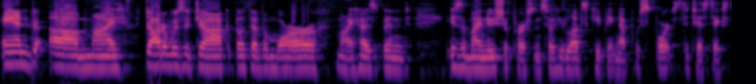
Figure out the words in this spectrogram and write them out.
And um, my daughter was a jock. Both of them were. My husband is a minutia person, so he loves keeping up with sports statistics.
